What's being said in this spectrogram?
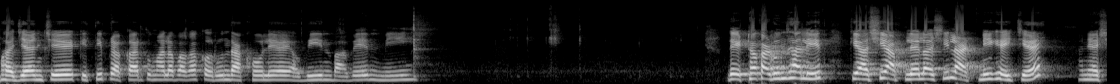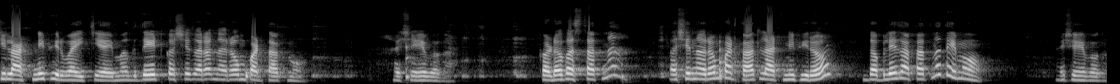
भज्यांचे किती प्रकार तुम्हाला बघा करून दाखवले अभिन बाबेन मी. देठं काढून झालीत की अशी आपल्याला अशी लाटणी घ्यायची आहे आणि अशी लाटणी फिरवायची आहे. मग देठ कसे जरा नरम पडतात मग. असे हे बघा. कडक असतात ना? असे नरम पडतात लाटणी फिरव. दबले जातात ना ते मग. असे हे बघा.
